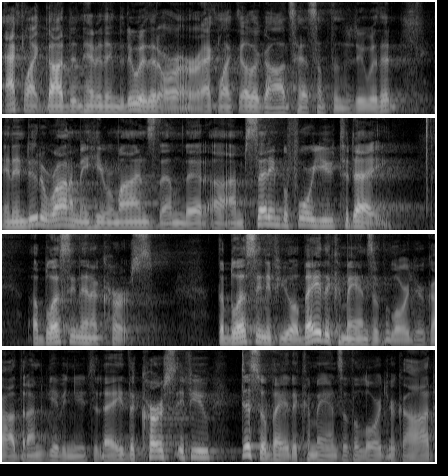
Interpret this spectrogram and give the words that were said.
act like God didn't have anything to do with it or, or, act like the other gods had something to do with it. And in Deuteronomy, he reminds them that uh, I'm setting before you today a blessing and a curse. The blessing if you obey the commands of the Lord your God that I'm giving you today. The curse if you disobey the commands of the Lord your God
